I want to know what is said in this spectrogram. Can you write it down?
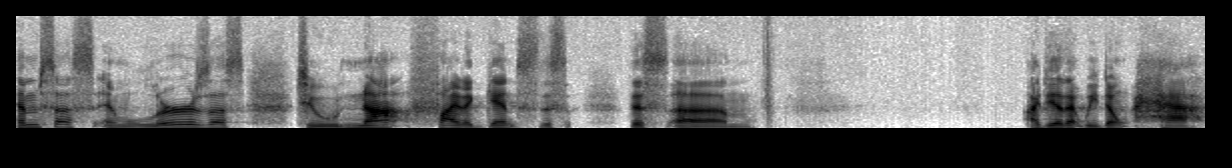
tempts us and lures us to not fight against this, this um, idea that we don't have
